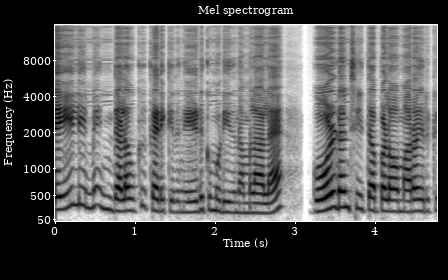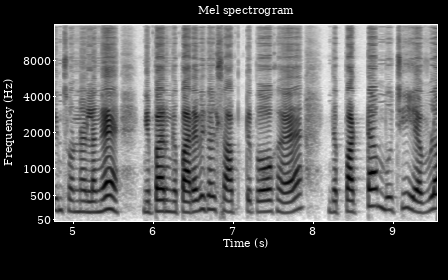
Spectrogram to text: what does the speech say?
டெய்லியுமே இந்த அளவுக்கு கிடைக்குதுங்க எடுக்க முடியுது நம்மளால். கோல்டன் சீத்தாப்பழம் மரம் இருக்குன்னு சொன்னேன்லங்க. இங்கே பாருங்கள் பறவைகள் சாப்பிட்டு போக இந்த பட்டாம்பூச்சி எவ்வளோ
